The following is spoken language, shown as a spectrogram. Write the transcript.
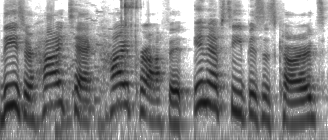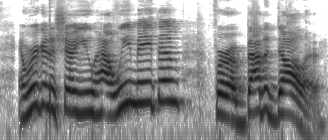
These are high-tech, high-profit NFC business cards and we're going to show you how we made them for about a dollar.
